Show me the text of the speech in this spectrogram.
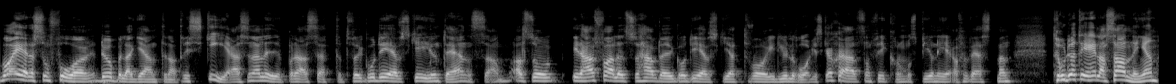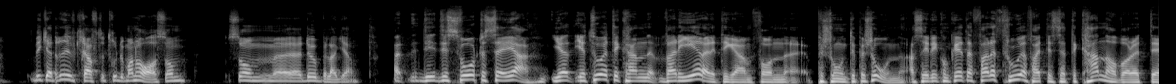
Vad är det som får dubbelagenten att riskera sina liv på det här sättet? För Gordievski är ju inte ensam. Alltså, I det här fallet så hävdar ju Gordievski att det var ideologiska skäl som fick honom att spionera för väst. Men tror du att det är hela sanningen? Vilka drivkrafter trodde man har som, som eh, dubbelagent? Det, det, är svårt att säga. Jag, jag, tror att det kan variera lite grann från eh, person till person. Alltså I det konkreta fallet tror jag faktiskt att det kan ha varit eh,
